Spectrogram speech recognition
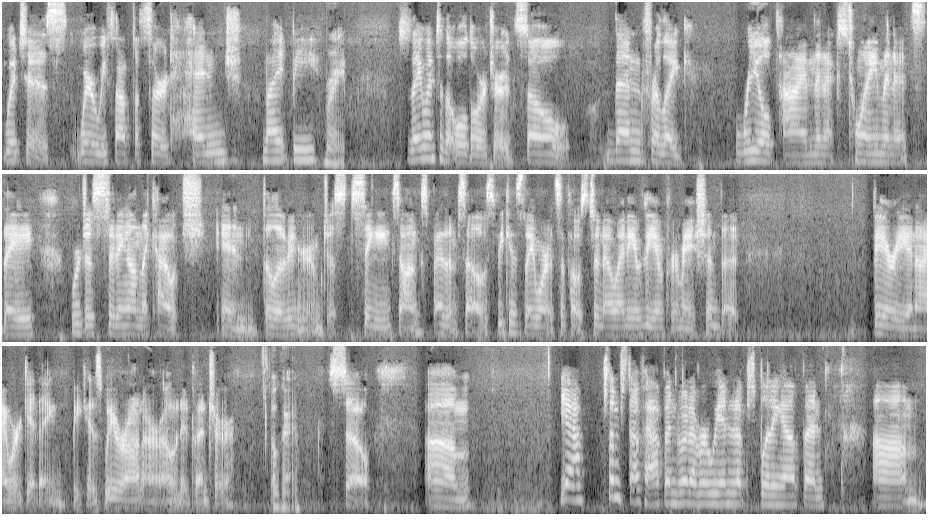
which is where we thought the third henge might be. Right. So they went to the old orchard. So then for like real time, the next 20 minutes, they were just sitting on the couch in the living room, just singing songs by themselves because they weren't supposed to know any of the information that Barry and I were getting because we were on our own adventure. Okay. So, um, yeah, some stuff happened, whatever. We ended up splitting up and, um,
